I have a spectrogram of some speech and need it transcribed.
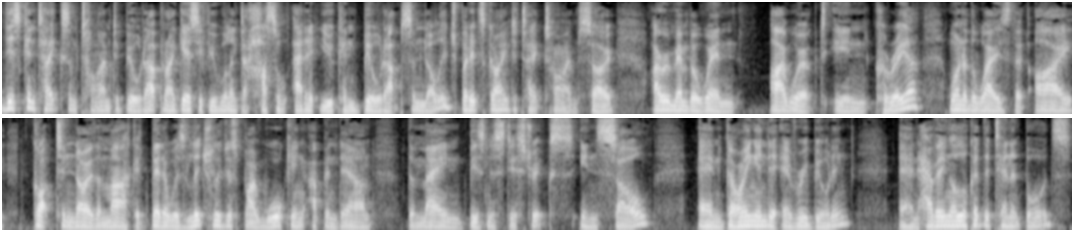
this can take some time to build up. And I guess if you're willing to hustle at it, you can build up some knowledge, but it's going to take time. So I remember when I worked in Korea, one of the ways that I got to know the market better was literally just by walking up and down the main business districts in Seoul and going into every building and having a look at the tenant boards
